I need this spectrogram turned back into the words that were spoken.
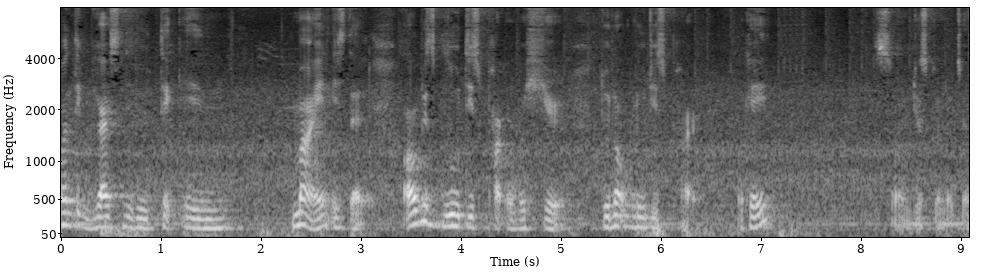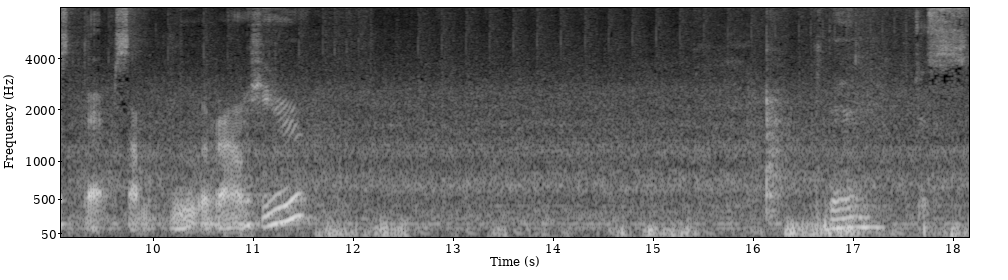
one thing you guys need to take in mind is that always glue this part over here. Do not glue this part okay? So I'm just gonna just dab some glue around here. Then just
